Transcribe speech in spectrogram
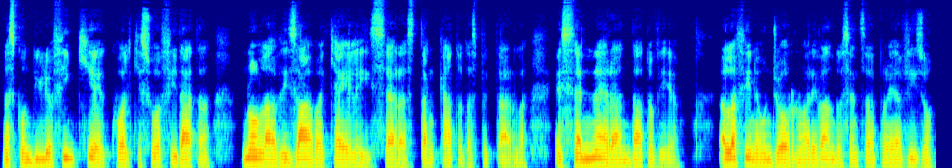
nascondiglio finché qualche sua fidata non la avvisava che egli s'era stancato d'aspettarla e se n'era andato via. Alla fine un giorno, arrivando senza preavviso,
